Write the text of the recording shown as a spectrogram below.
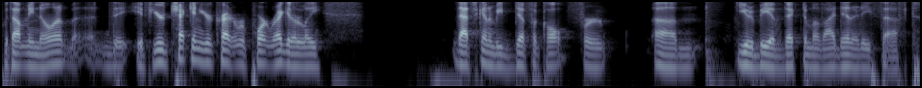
without me knowing it. But uh, the- If you're checking your credit report regularly, that's going to be difficult for um, you to be a victim of identity theft.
